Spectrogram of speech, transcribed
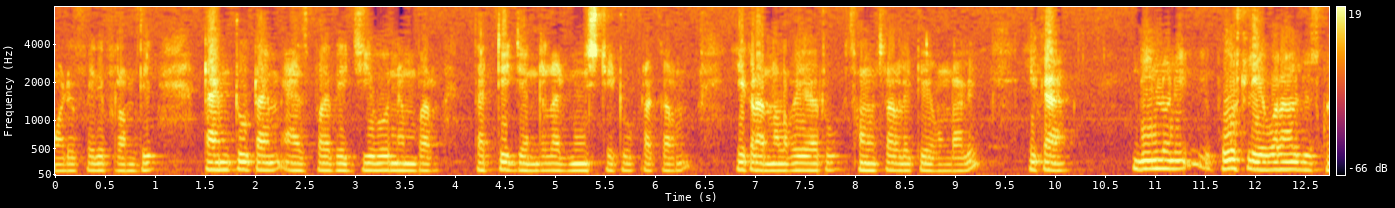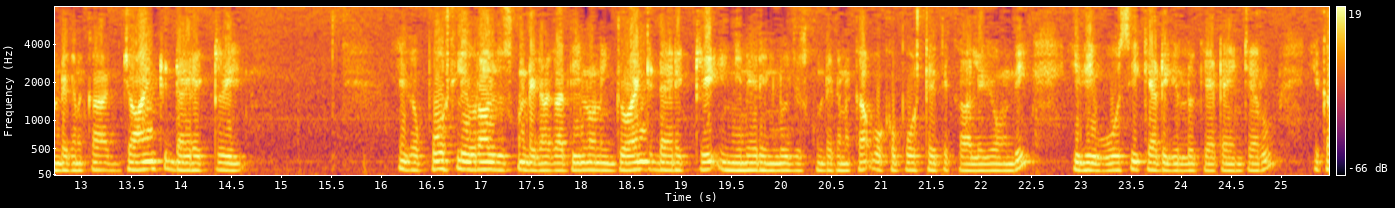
modified from the time to time as per the G O number thirty general administrative ప్రకారం. ఇక్కడ నలభై ఆరు సంవత్సరాలు అయితే ఉండాలి. ఇక దీనిలోని పోస్టులు వివరాలు చూసుకుంటే కనుక జాయింట్ డైరెక్టరీ ఇక పోస్టుల వివరాలు చూసుకుంటే కనుక దీనిలోని జాయింట్ డైరెక్టరీ ఇంజనీరింగ్లో చూసుకుంటే కనుక ఒక పోస్ట్ అయితే ఖాళీగా ఉంది. ఇది ఓసీ కేటగిరీలో కేటాయించారు. ఇక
